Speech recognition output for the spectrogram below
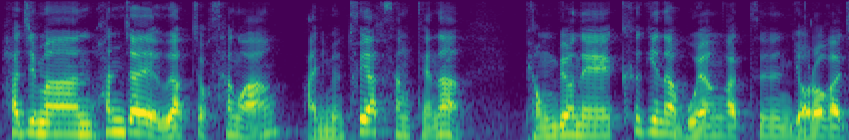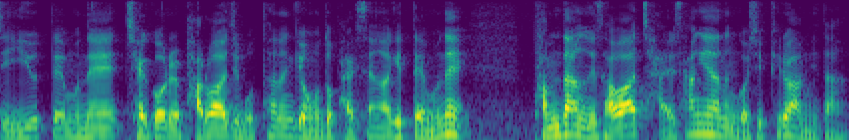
하지만 환자의 의학적 상황 아니면 투약 상태나 병변의 크기나 모양 같은 여러 가지 이유 때문에 제거를 바로 하지 못하는 경우도 발생하기 때문에 담당 의사와 잘 상의하는 것이 필요합니다.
